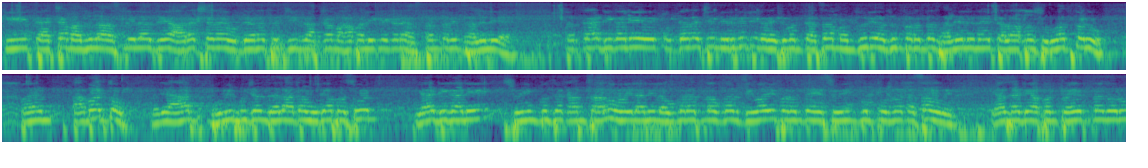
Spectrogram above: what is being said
की त्याच्या बाजूला असलेलं जे आरक्षण आहे उद्यानाचं जी जागा महापालिकेकडे हस्तांतरित झालेली आहे तर त्या ठिकाणी एक उद्यानाची निर्मिती करायची. पण त्याचा मंजुरी अजूनपर्यंत झालेली नाही त्याला आपण सुरुवात करू. पण ताबडतोब म्हणजे आज भूमिपूजन झालं आता उद्यापासून या ठिकाणी स्विमिंग पूलचं काम चालू होईल आणि लवकरात लवकर दिवाळीपर्यंत हे स्विमिंग पूल पूर्ण कसा होईल यासाठी आपण प्रयत्न करू.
